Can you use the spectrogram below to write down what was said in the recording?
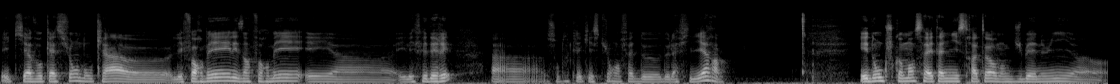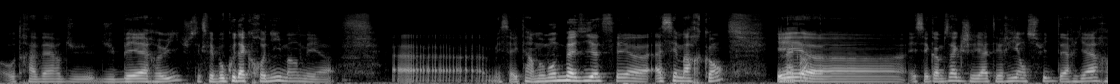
et qui a vocation donc à les former, les informer et, et les fédérer sur toutes les questions en fait de, la filière. Et donc je commence à être administrateur donc, du BNEI euh, au travers du, BREI. Je sais que ça fait beaucoup d'acronymes, hein, mais euh, mais ça a été un moment de ma vie assez, assez marquant. Et, et c'est comme ça que j'ai atterri ensuite derrière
